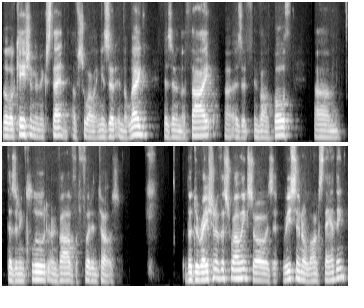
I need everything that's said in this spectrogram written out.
the location and extent of swelling. Is it in the leg? Is it in the thigh? Uh, is it involve both? Um, does it include or involve the foot and toes? The duration of the swelling. So is it recent or long standing?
